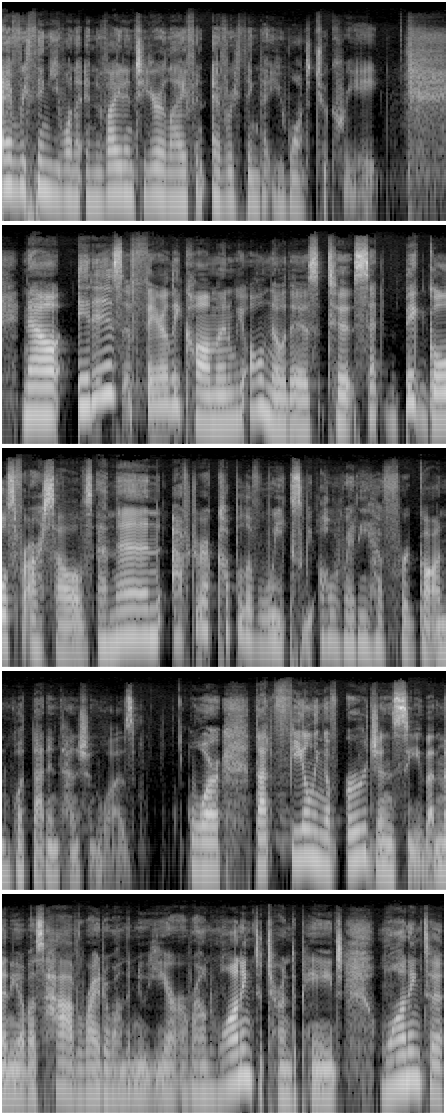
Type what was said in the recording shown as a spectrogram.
everything you want to invite into your life, and everything that you want to create. Now, it is fairly common, we all know this, to set big goals for ourselves. And then after a couple of weeks, we already have forgotten what that intention was or that feeling of urgency that many of us have right around the new year around wanting to turn the page, wanting to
